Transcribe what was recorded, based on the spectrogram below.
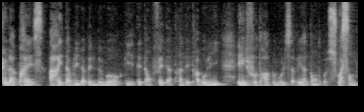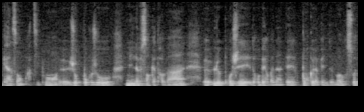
que la presse a rétabli la peine de mort qui était en fait en train d'être abolie et il faudra, comme vous le savez, attendre 75 ans pratiquement euh, jour pour jour, 1981, le projet de Robert Badinter pour que la peine de mort soit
